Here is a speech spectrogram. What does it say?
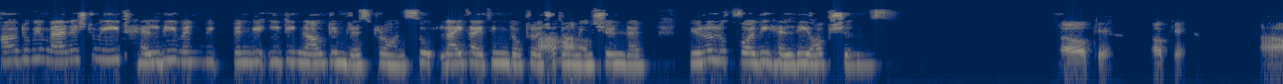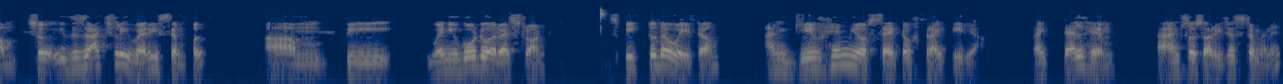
How do we manage to eat healthy when we when we're eating out in restaurants? So, like I think Dr. Achyuthan Ah. mentioned that you know look for the healthy options. Okay, okay. Um, so this is actually very simple. Um, the when you go to a restaurant, speak to the waiter and give him your set of criteria. Right? Tell him. I'm so sorry. Just a minute.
